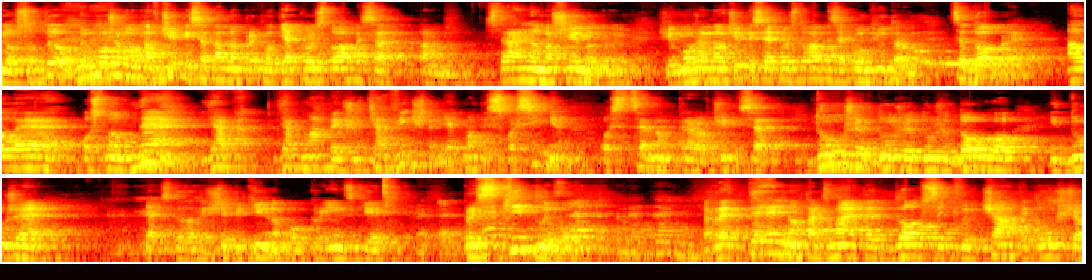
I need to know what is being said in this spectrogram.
І особливо ми можемо навчитися там, наприклад, як користуватися там стиральною машиною, чи можемо навчитися як користуватися комп'ютером. Це добре. Але основне, як, як мати життя вічне, як мати спасіння, ось це нам треба вчитися дуже, дуже, дуже довго і дуже, як сказати, щепетільно по-українськи, прискіпливо ретельно, так знаєте, досить вивчати, тому що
